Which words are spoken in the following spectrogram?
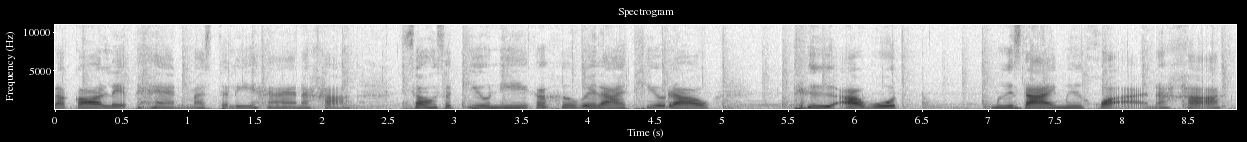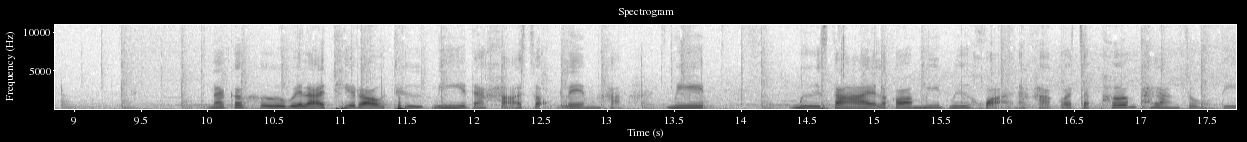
แล้วก็ Left Hand Mastery 5 นะคะ2สกิลนี้ก็คือเวลาที่เราถืออาวุธ มือซ้ายมือขวานะคะ นั่นก็คือเวลาที่เราถือมีดนะคะ2เล่มค่ะ มีดมือซ้ายแล้วก็มีดมือขวานะคะ ก็จะเพิ่มพลังโจมตี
